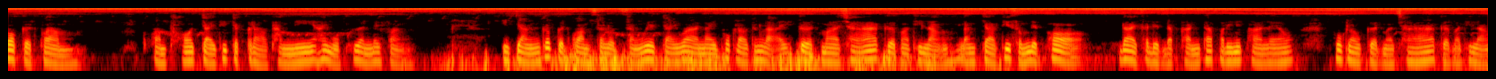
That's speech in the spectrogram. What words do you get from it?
ก็เกิดความความท้อใจที่จะกล่าวธรรมนี้ให้หมู่เพื่อนได้ฟัง อีกอย่างก็เกิดความสลดสังเวชใจว่าในพวกเราทั้งหลายเกิดมาช้าเกิดมาทีหลัง หลังจากที่สมเด็จพ่อได้เสด็จดับขันธปรินิพพานแล้ว พวกเราเกิดมาช้าเกิดมาทีหลัง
